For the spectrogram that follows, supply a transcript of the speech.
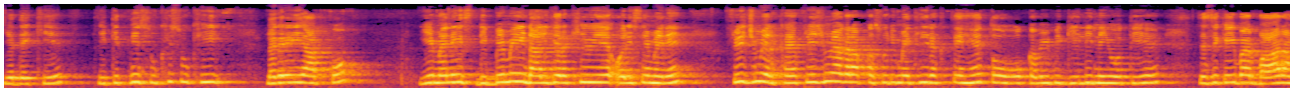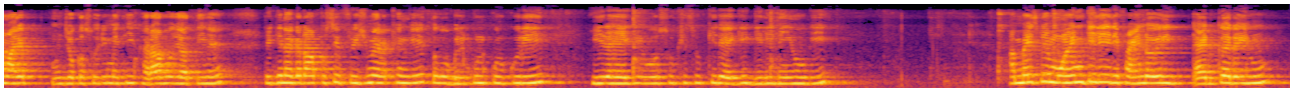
ये देखिए, ये कितनी सूखी सूखी लग रही है आपको। ये मैंने इस डिब्बे में ही डाल के रखी हुई है और इसे मैंने फ्रिज में रखा है। फ्रिज में अगर आप कसूरी मेथी रखते हैं तो वो कभी भी गीली नहीं होती है। जैसे कई बार बाहर हमारे जो कसूरी मेथी खराब हो जाती है, लेकिन अगर आप उसे फ्रिज में रखेंगे तो वो बिल्कुल कुरकुरी ही रहेगी, वो सूखी सूखी रहेगी, गीली नहीं होगी। अब मैं इसमें मोइन के लिए रिफाइंड ऑयल ऐड कर रही हूँ।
